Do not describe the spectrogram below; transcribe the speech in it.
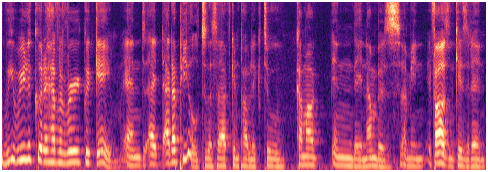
We really could have a very good game, and I'd, I'd appeal to the South African public to come out in their numbers. I mean, if I was in KZN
